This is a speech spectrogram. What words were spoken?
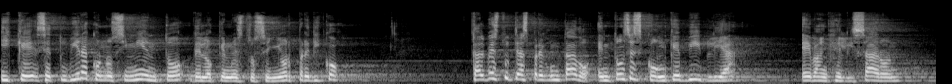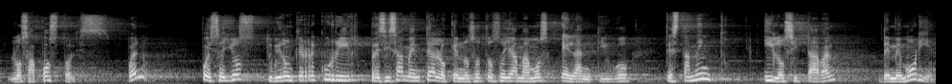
y que se tuviera conocimiento de lo que nuestro Señor predicó. Tal vez tú te has preguntado, entonces, ¿con qué Biblia evangelizaron los apóstoles? Bueno, pues ellos tuvieron que recurrir precisamente a lo que nosotros hoy llamamos el Antiguo Testamento y lo citaban de memoria.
